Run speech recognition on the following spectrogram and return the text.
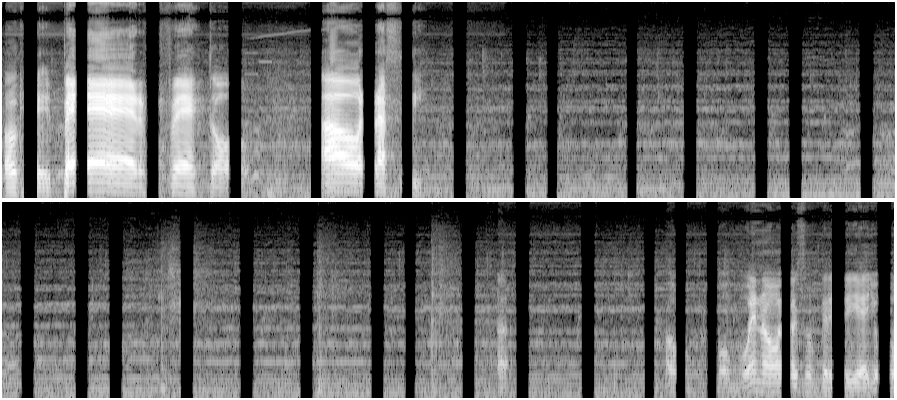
Ok, perfecto. Ahora sí. Ah, oh, oh, bueno, eso quería yo.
